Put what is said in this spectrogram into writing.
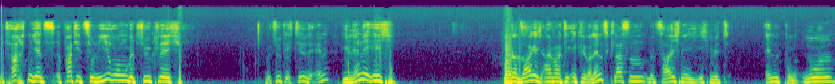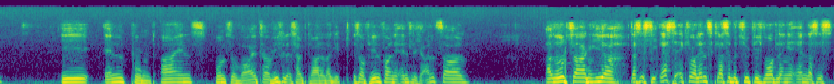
betrachten jetzt Partitionierung bezüglich, bezüglich Tilde n. Die nenne ich und dann sage ich einfach, die Äquivalenzklassen bezeichne ich mit n.0, e n.1 und so weiter, wie viel es halt gerade da gibt. Ist auf jeden Fall eine endliche Anzahl. Also sozusagen hier, das ist die erste Äquivalenzklasse bezüglich Wortlänge n, das ist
